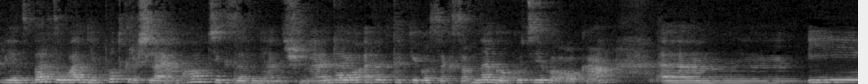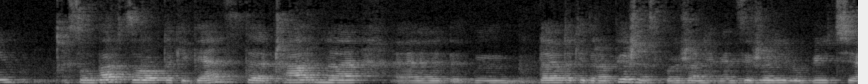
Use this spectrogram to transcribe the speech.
więc bardzo ładnie podkreślają kącik zewnętrzny, dają efekt takiego seksownego, kociego oka Em, i są bardzo takie gęste, czarne, e, em, dają takie drapieżne spojrzenie, więc jeżeli lubicie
